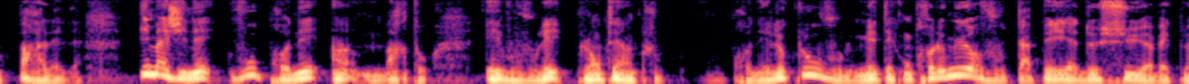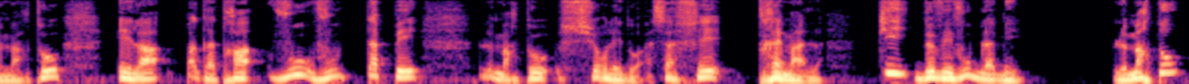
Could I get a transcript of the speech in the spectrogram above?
Parallèle. Imaginez, vous prenez un marteau et vous voulez planter un clou. Vous prenez le clou, vous le mettez contre le mur, vous tapez dessus avec le marteau, et là, patatras, vous vous tapez le marteau sur les doigts. Ça fait très mal. Qui devez-vous blâmer? Le marteau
